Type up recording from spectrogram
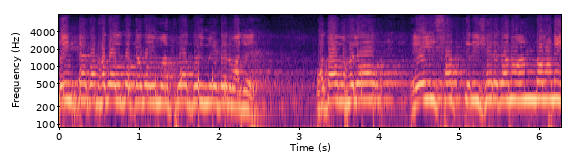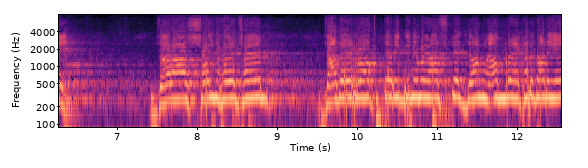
তিনটা কথা বলব কেবলমাত্র দুই মিনিটের মাঝে। প্রথম হলো, এই ছত্রিশের গণ আন্দোলনে যারা শহীদ হয়েছেন যাদের রক্তের বিনিময়ে আজকে আমরা এখানে দাঁড়িয়ে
